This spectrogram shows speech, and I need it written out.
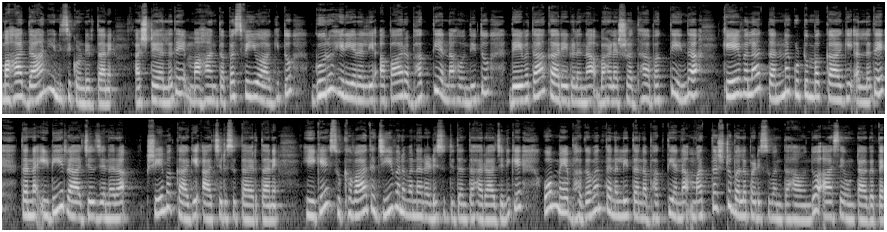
ಮಹಾದಾನಿ ಎನಿಸಿಕೊಂಡಿರ್ತಾನೆ. ಅಷ್ಟೇ ಅಲ್ಲದೆ ಮಹಾನ್ ತಪಸ್ವಿಯೂ ಆಗಿದ್ದು ಗುರು ಹಿರಿಯರಲ್ಲಿ ಅಪಾರ ಭಕ್ತಿಯನ್ನು ಹೊಂದಿದ್ದು ದೇವತಾ ಕಾರ್ಯಗಳನ್ನು ಬಹಳ ಶ್ರದ್ಧಾ ಭಕ್ತಿಯಿಂದ ಕೇವಲ ತನ್ನ ಕುಟುಂಬಕ್ಕಾಗಿ ಅಲ್ಲದೆ ತನ್ನ ಇಡೀ ರಾಜ್ಯ ಜನರ ಕ್ಷೇಮಕ್ಕಾಗಿ ಆಚರಿಸುತ್ತಾ ಇರ್ತಾನೆ. ಹೀಗೆ ಸುಖವಾದ ಜೀವನವನ್ನು ನಡೆಸುತ್ತಿದ್ದಂತಹ ರಾಜನಿಗೆ ಒಮ್ಮೆ ಭಗವಂತನಲ್ಲಿ ತನ್ನ ಭಕ್ತಿಯನ್ನು ಮತ್ತಷ್ಟು ಬಲಪಡಿಸುವಂತಹ ಒಂದು ಆಸೆ ಉಂಟಾಗತ್ತೆ.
